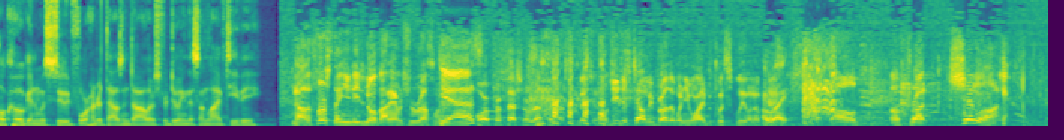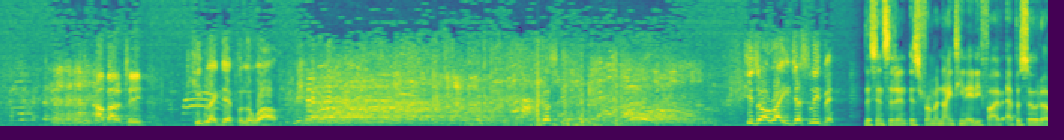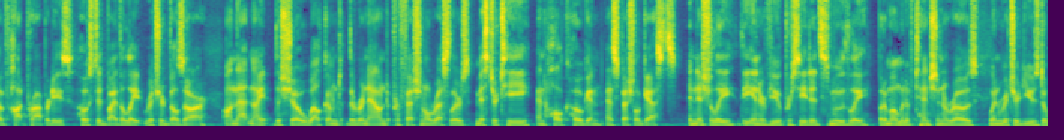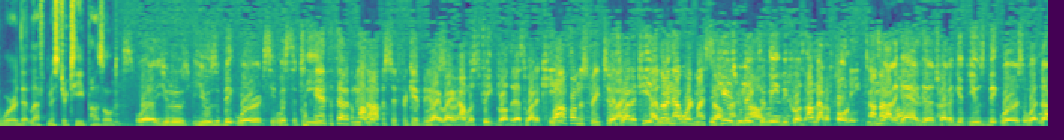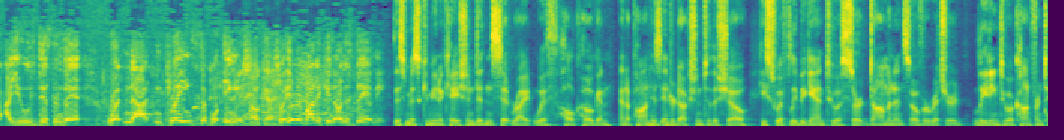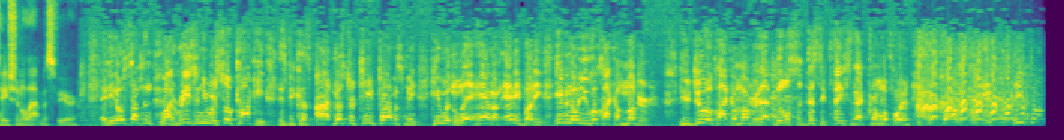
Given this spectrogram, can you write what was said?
Hulk Hogan was sued $400,000 for doing this on live TV. Now, the first thing you need to know about amateur wrestling Yes? or professional wrestling are submission holds. You just tell me, brother, when you want him to quit squealing, okay? All right. It's called a front chin lock. How about it, T? Keep him like that for a little while. Because he's all right. He's just sleeping. This incident is from a 1985 episode of Hot Properties, hosted by the late Richard Belzer. On that night, the show welcomed the renowned professional wrestlers Mr. T and Hulk Hogan as special guests. Initially, the interview proceeded smoothly, but a moment of tension arose when Richard used a word that left Mr. T puzzled. Well, you lose, use a big word. See, Mr. T. Antithetical means I'm a- opposite. Forgive me. I'm Right, right. I'm a street brother. That's why the kids. Well, I'm from the street, too. That's I- why the kids. I learned relate- that word myself, The kids not in relate to me because I'm not a phony. I'm not a lot a of guys either. gonna try to get use big words and whatnot. I use this and that, whatnot, in plain, simple English. Okay. So everybody can understand me. This miscommunication didn't sit right with Hulk Hogan, and upon his introduction to the show, he swiftly began to assert dominance over Richard, leading to a confrontational atmosphere. And you know something? What? The reason you were so cocky is because I, Mr. T promised me he wouldn't lay a hand on anybody, even though you look like a mugger. You do look like a mugger, that little sadistic face and that criminal forehead.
